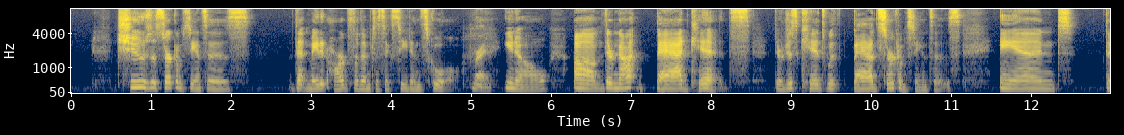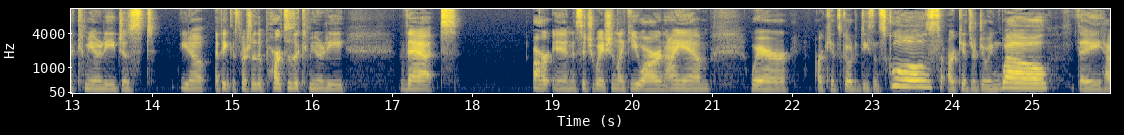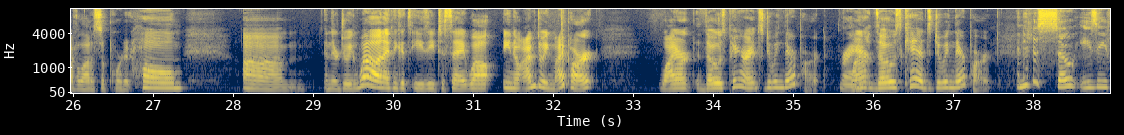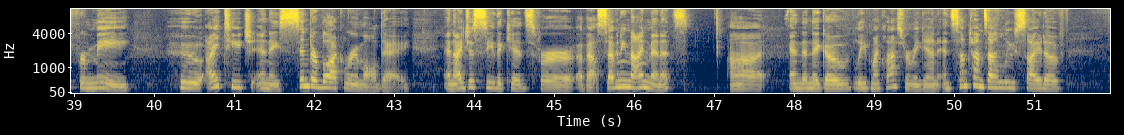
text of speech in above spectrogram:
choose the circumstances that made it hard for them to succeed in school Right. you know um, they're not bad kids they're just kids with bad circumstances and the community just you know i think especially the parts of the community that are in a situation like you are and i am where our kids go to decent schools our kids are doing well they have a lot of support at home um, and they're doing well and i think it's easy to say well you know i'm doing my part why aren't those parents doing their part? Right. Why aren't those kids doing their part? And it is so easy for me, who I teach in a cinder block room all day, and I just see the kids for about 79 minutes, uh, and then they go leave my classroom again. And sometimes I lose sight of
